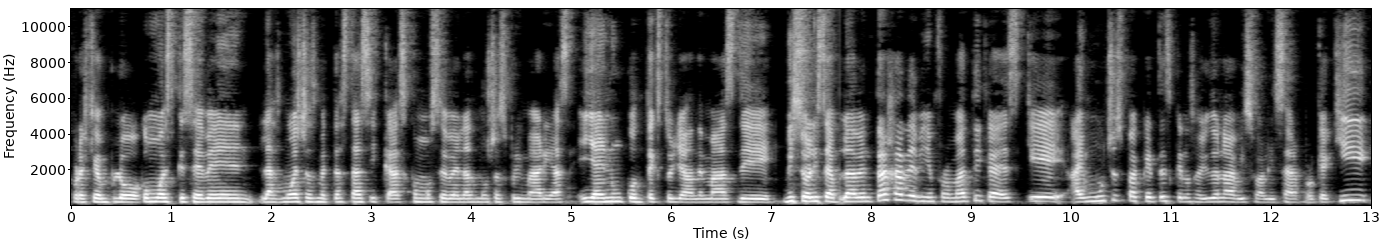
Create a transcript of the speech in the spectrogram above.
por ejemplo, cómo es que se ven las muestras metastásicas, cómo se ven las muestras primarias, y ya en un contexto ya además de visualizar. La ventaja de bioinformática es que hay muchos paquetes que nos ayudan a visualizar, porque aquí,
